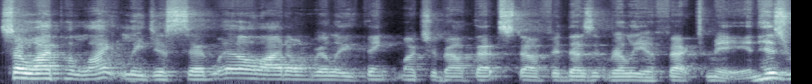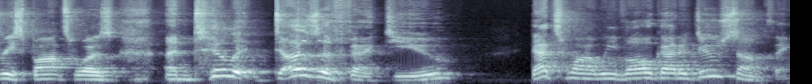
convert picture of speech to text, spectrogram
So I politely just said, Well, I don't really think much about that stuff. It doesn't really affect me. And his response was, Until it does affect you, that's why we've all got to do something.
